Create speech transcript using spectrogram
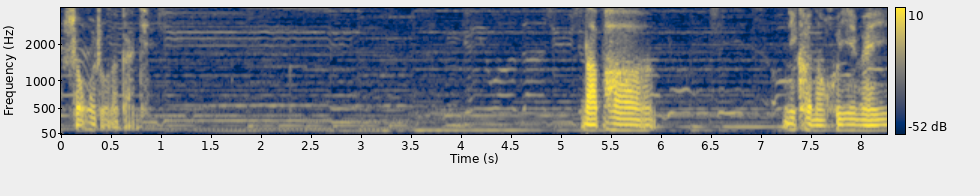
生活中的感情。哪怕你可能会因为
